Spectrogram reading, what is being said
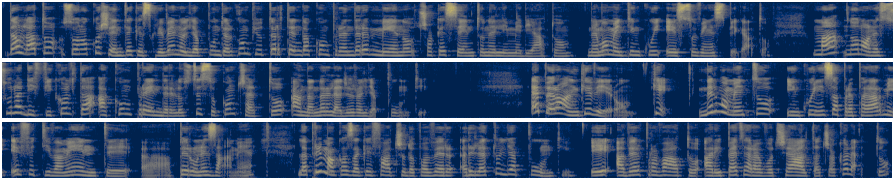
Da un lato sono cosciente che scrivendo gli appunti al computer tendo a comprendere meno ciò che sento nell'immediato, nel momento in cui esso viene spiegato ma non ho nessuna difficoltà a comprendere lo stesso concetto andando a rileggere gli appunti. È però anche vero che nel momento in cui inizio a prepararmi effettivamente uh, per un esame, la prima cosa che faccio dopo aver riletto gli appunti e aver provato a ripetere a voce alta ciò che ho letto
